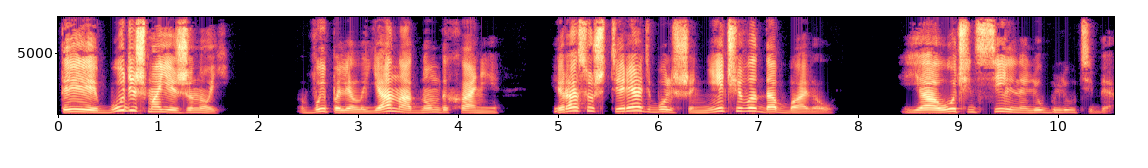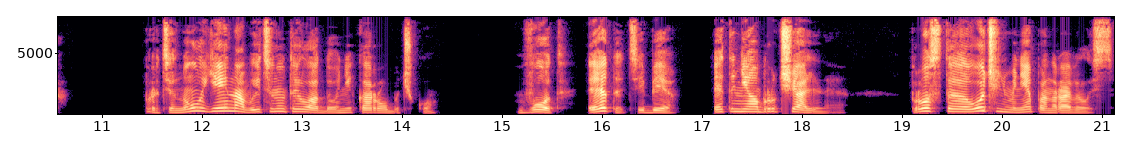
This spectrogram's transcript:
ты будешь моей женой? Выпалила я на одном дыхании. И раз уж терять больше нечего, добавил. Я очень сильно люблю тебя. Протянул ей на вытянутой ладони коробочку. Вот, это тебе. Это не обручальное. Просто очень мне понравилось.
